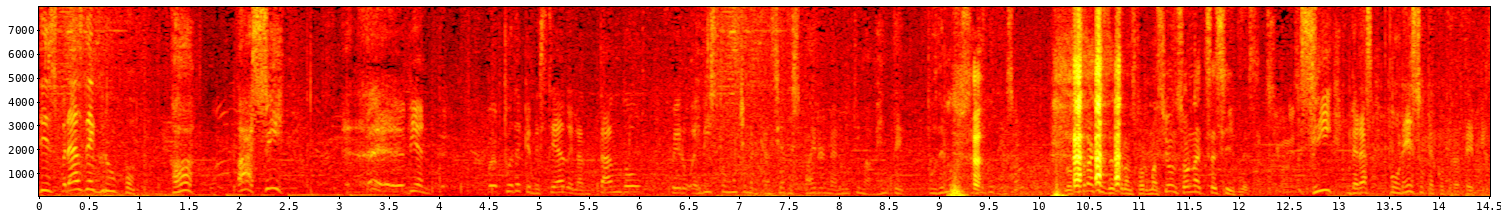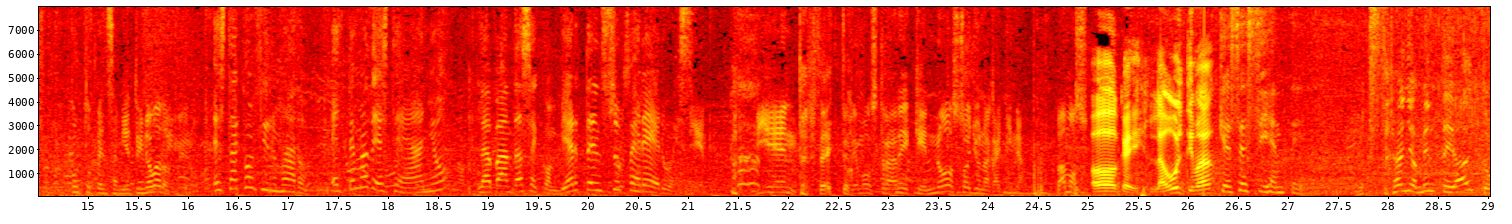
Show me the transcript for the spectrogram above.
disfraz de grupo. ¡Ah! ¡Ah, sí! Eh, bien, pu- puede que me esté adelantando, pero he visto mucha mercancía de Spider-Man últimamente. ¿Podemos hacer algo de eso? Los trajes de transformación son accesibles. Sí, verás, por eso te contraté, por tu pensamiento innovador. Está confirmado. El tema de este año, la banda se convierte en superhéroes. Bien, bien. Perfecto. Demostraré que no soy una gallina. Vamos. Ok, la última. ¿Qué se siente? Extrañamente alto.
